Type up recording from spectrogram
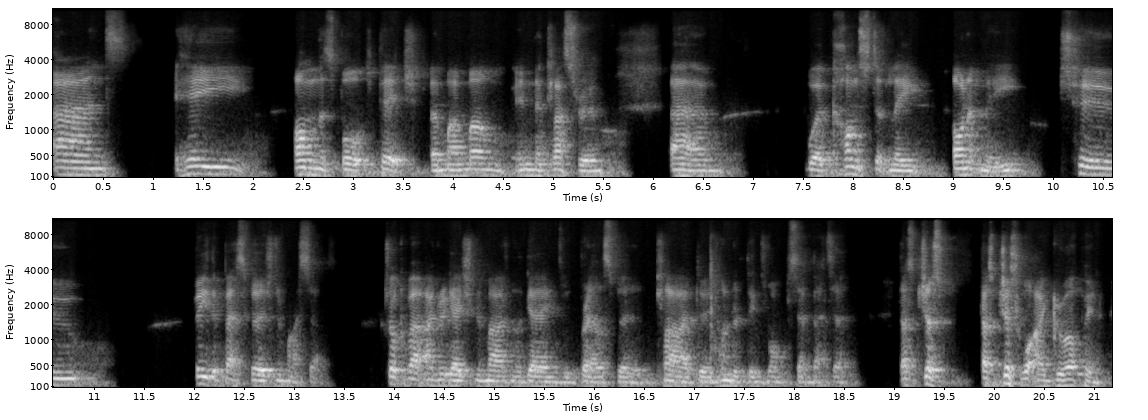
and he, on the sports pitch, and my mum in the classroom, um, were constantly on at me to be the best version of myself. Talk about aggregation and marginal gains with Brailsford and Clive doing 100 things 1% better. That's just that's just what I grew up in.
